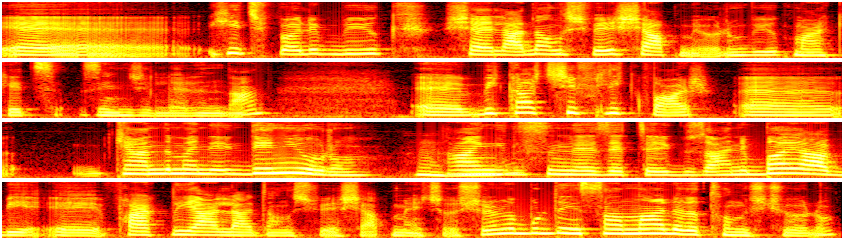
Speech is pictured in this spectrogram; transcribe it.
e, hiç böyle büyük şeylerden alışveriş yapmıyorum. Büyük market zincirlerinden. E, birkaç çiftlik var. E, kendim hani deniyorum. Hı hı. Hangisinin lezzetleri güzel. Hani bayağı bir e, farklı yerlerden alışveriş yapmaya çalışıyorum. Ve burada insanlarla da tanışıyorum.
